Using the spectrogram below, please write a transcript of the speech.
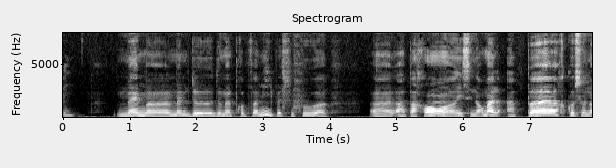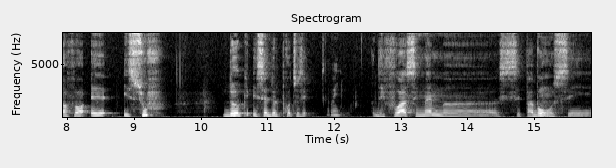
Oui. Même, euh, même de, de ma propre famille, parce que euh, un parent, et c'est normal, a peur que son enfant est, il souffre, donc essaie de le protéger. Oui. Des fois, c'est même, euh, c'est pas bon, c'est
